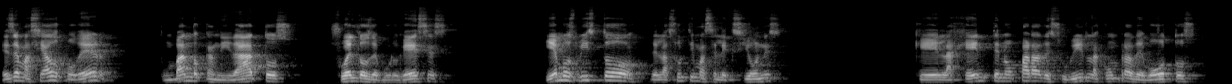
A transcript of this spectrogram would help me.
Es demasiado poder, tumbando candidatos, sueldos de burgueses. Y hemos visto de las últimas elecciones que la gente no para de subir la compra de votos,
